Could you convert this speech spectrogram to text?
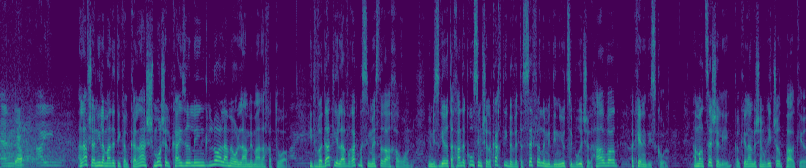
and yeah. I... על אף שאני למדתי כלכלה, שמו של קייזרלינג לא עלה מעולם במהלך התואר. התוודעתי אליו רק בסמסטר האחרון, במסגרת אחד הקורסים שלקחתי בבית הספר למדיניות ציבורית של הרווארד, ה Kennedy School. המרצה שלי, כלכלן בשם ריצ'רד פארקר,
